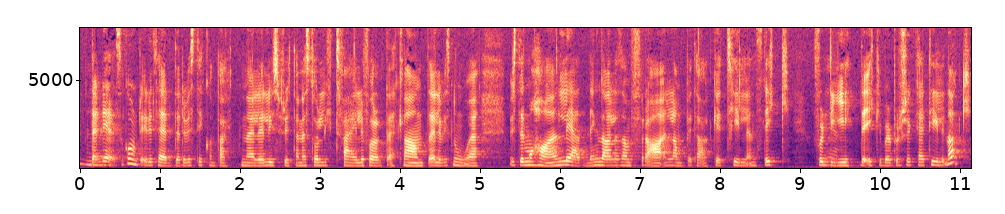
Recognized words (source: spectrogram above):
Det er dere som kommer til å irritere dere hvis stikkontakten eller lysbryterne står litt feil i forhold til et eller annet. Eller hvis, noe, hvis dere må ha en ledning da, liksom fra en lampe i taket til en stikk fordi det ikke ble prosjektert tidlig nok.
